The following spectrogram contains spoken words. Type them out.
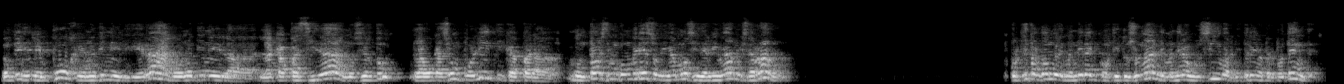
no tiene el empuje, no tiene el liderazgo, no tiene la, capacidad, ¿no es cierto? La vocación política para montarse un congreso, digamos, y derribarlo y cerrarlo. Porque está actuando de manera inconstitucional, de manera abusiva, arbitraria, prepotente.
